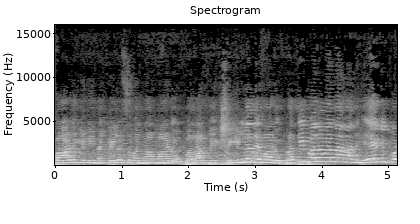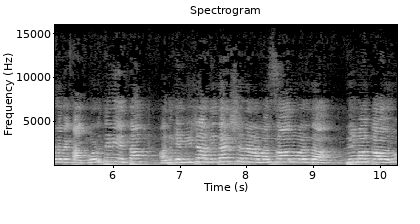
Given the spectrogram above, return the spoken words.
ಪಾಡಿಗೆ ನಿನ್ನ ಕೆಲಸವನ್ನ ಮಾಡು ಫಲಾಪೇಕ್ಷೆ ಇಲ್ಲದೆ ಮಾಡು ಪ್ರತಿಫಲವನ್ನ ನಾನು ಹೇಗೆ ಕೊಡಬೇಕಾ ಕೊಡ್ತೀನಿ ಅಂತ ಅದಕ್ಕೆ ನಿಜ ನಿದರ್ಶನ ನಮ್ಮ ಸಾಲ್ವರ್ದ ತ್ರಿಮಕ್ಕ ಅವರು.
